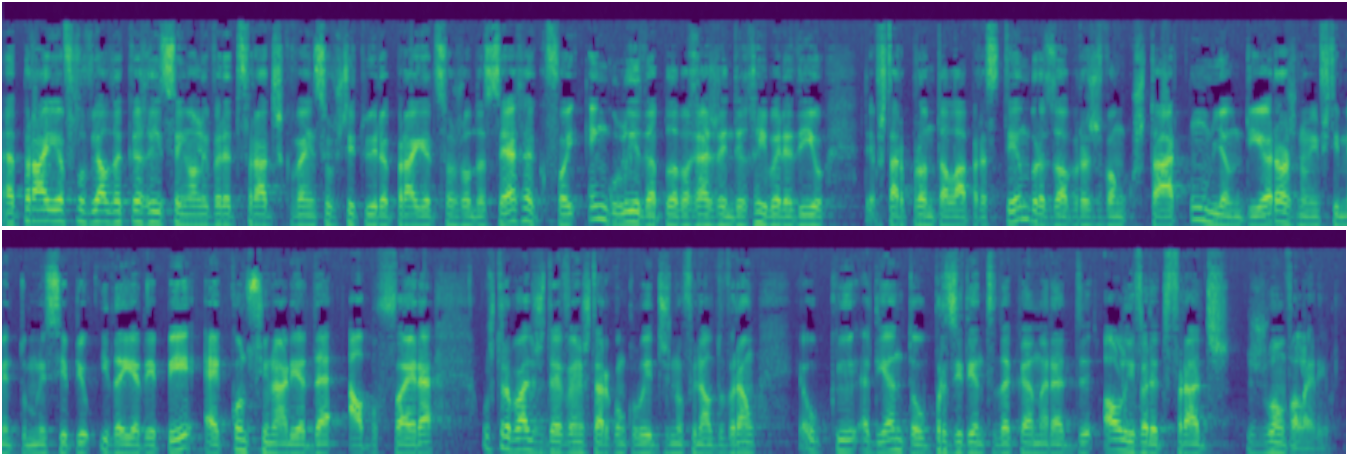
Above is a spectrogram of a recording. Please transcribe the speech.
A Praia Fluvial da Carriça, em Oliveira de Frades, que vem substituir a Praia de São João da Serra, que foi engolida pela barragem de Ribeiradio, deve estar pronta lá para setembro. As obras vão custar um milhão de euros no investimento do município e da EDP, a concessionária da Albufeira. Os trabalhos devem estar concluídos no final do verão, é o que adianta o presidente da Câmara de Oliveira de Frades, João Valério.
